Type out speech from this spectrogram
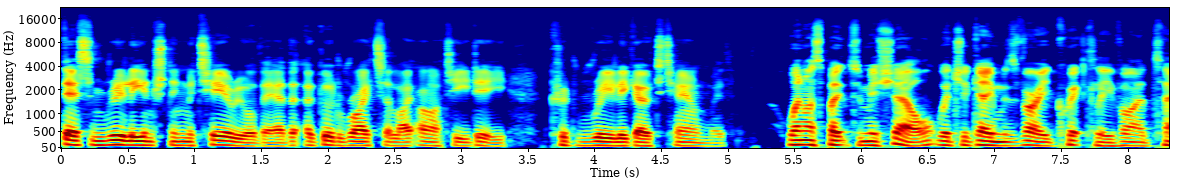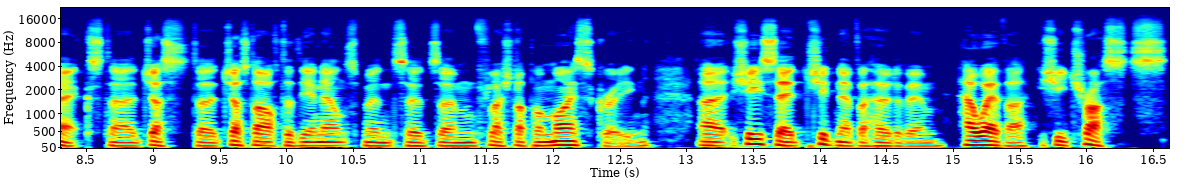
there's some really interesting material there that a good writer like RTD could really go to town with. When I spoke to Michelle, which again was very quickly via text, uh, just uh, just after the announcement had um, flashed up on my screen, uh, she said she'd never heard of him. However, she trusts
